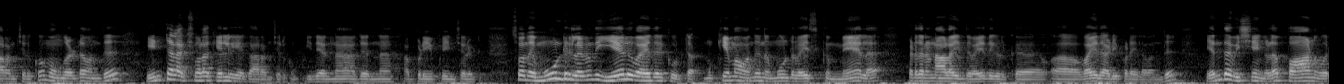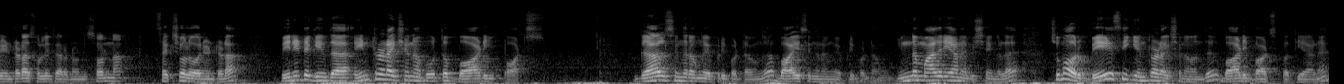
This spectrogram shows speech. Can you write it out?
ஆரம்பிச்சிருக்கும். உங்கள்கிட்ட வந்து இன்டலெக்சுவலாக கேள்வி கேட்க ஆரம்பிச்சிருக்கும். இது என்ன அது என்ன அப்படி இப்படின்னு சொல்லிட்டு. ஸோ அந்த மூன்றிலிருந்து ஏழு வயதிற்கு விட்ட முக்கியமாக வந்து இந்த மூன்று வயசுக்கு மேலே கிட்டத்தட்ட நாலஞ்சு வயதுகளுக்கு வயது அடிப்படையில் வந்து எந்த விஷயங்களை பான் ஓரியன்டாக சொல்லித்தரணும்னு சொன்னால் செக்ஷுவல் ஓரியன்டாக we need to give the introduction about the body parts கேர்ள்ஸுங்கிறவங்க எப்படிப்பட்டவங்க? பாய்ஸுங்கிறவங்க எப்படிப்பட்டவங்க? இந்த மாதிரியான விஷயங்களை சும்மா ஒரு பேசிக் இன்ட்ரொடக்ஷனை வந்து பாடி பார்ட்ஸ் பற்றியான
